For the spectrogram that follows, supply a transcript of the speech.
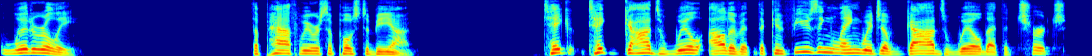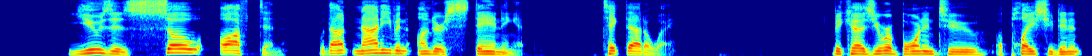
literally the path we were supposed to be on? Take, take God's will out of it. The confusing language of God's will that the church uses so often without not even understanding it. Take that away. Because you were born into a place you didn't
